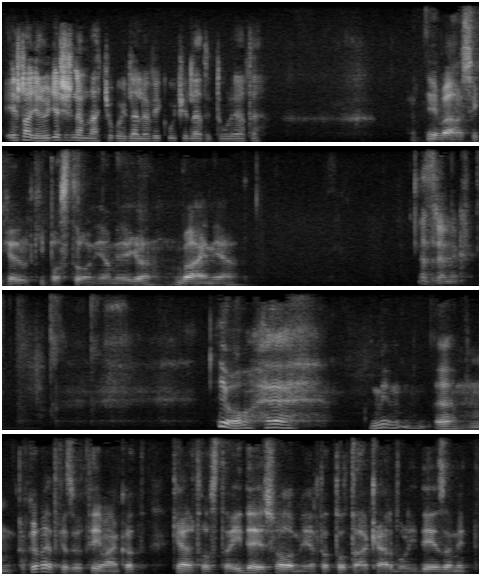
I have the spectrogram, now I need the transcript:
és nagyon ügyes, és nem látjuk, hogy lelövik, úgyhogy lehet, hogy túlélte. Hát nyilván, ha sikerült kiposztolnia még a vine Ez remek. Jó, eh, mi, eh, a következő témánkat Kelt hozta ide, és valamiért a Total Carból idéz, amit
